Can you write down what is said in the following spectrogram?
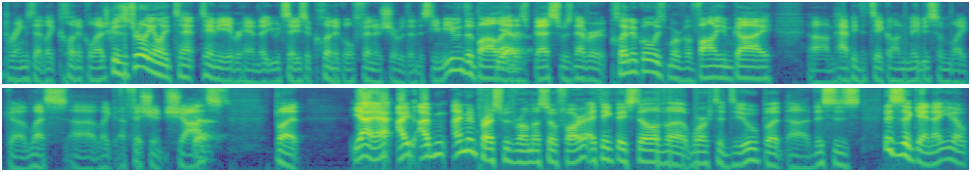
brings that like clinical edge because it's really only Ta- Tammy Abraham that you would say is a clinical finisher within this team. Even Dybala Yeah. at his best was never clinical. He's more of a volume guy. Um, happy to take on maybe some like uh, less uh, like efficient shots, Yes. but Yeah, I, I, I'm I'm impressed with Roma so far. I think they still have uh, work to do, but uh, this is this is again, I, you know,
